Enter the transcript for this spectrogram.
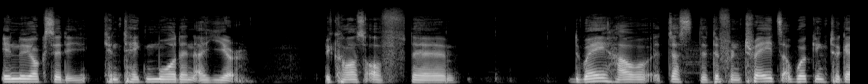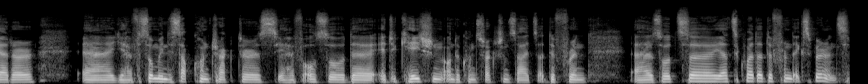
in New York City can take more than a year because of the the way how just the different trades are working together. Uh, you have so many subcontractors. You have also the education on the construction sites are different. Uh, so it's uh, yeah, it's quite a different experience.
